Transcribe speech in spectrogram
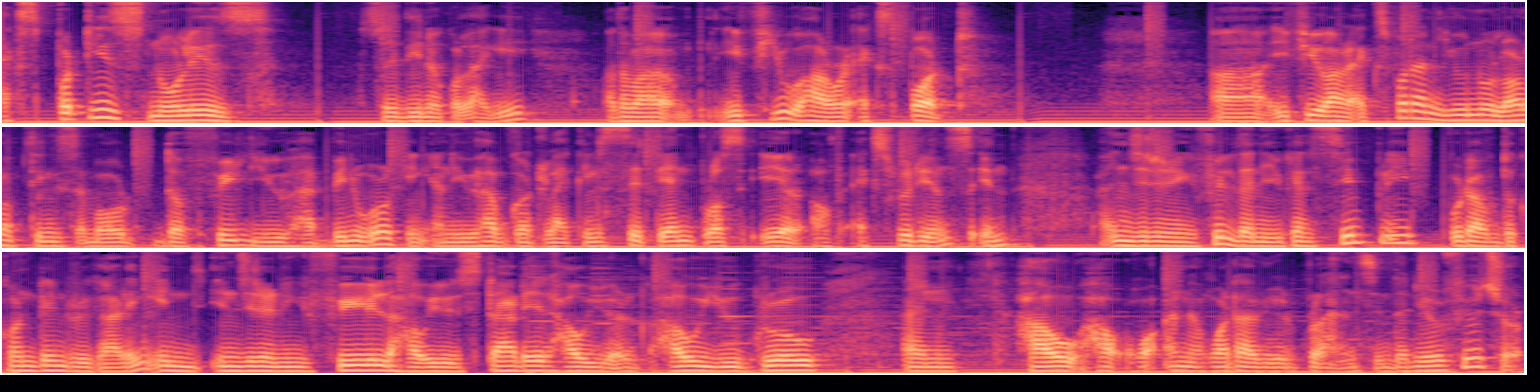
एक्सपर्टिज नलेज चाहिँ दिनको लागि अथवा if you are expert uh, if you are expert and you know a lot of things about the field you have been working and you have got like let's say 10 plus year of experience in engineering field then you can simply put out the content regarding in engineering field how you started how you are how you grow and how how and what are your plans in the near future.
